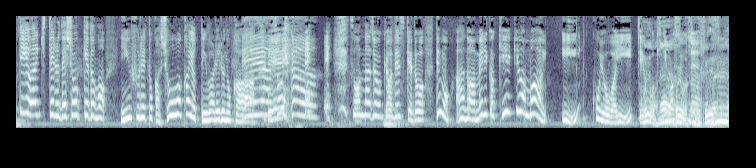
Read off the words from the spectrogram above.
ティーは生きてるでしょうけどもインフレとか昭和かよって言われるのか。えー、えー、そっか。そんな状況ですけど、でもあのアメリカ景気はまあいい？雇用はいい？っていうのを聞きますよね。そうですよね。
